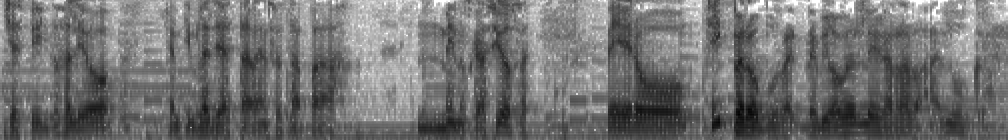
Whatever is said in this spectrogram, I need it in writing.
Chespirito salió, Cantinflas ya estaba en su etapa menos graciosa. Pero Sí, pero pues debió haberle agarrado algo, cabrón.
